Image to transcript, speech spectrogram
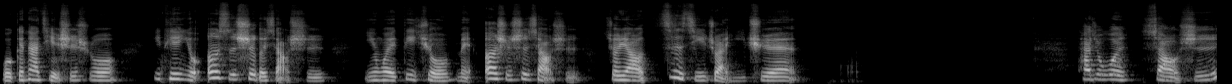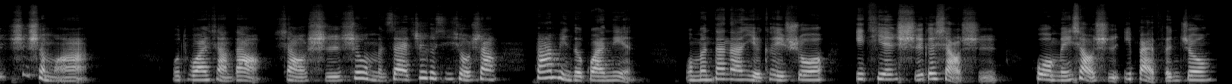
我跟他解释说，一天有二十四个小时，因为地球每二十四小时就要自己转一圈。他就问：“小时是什么啊？”我突然想到，小时是我们在这个星球上发明的观念。我们当然也可以说一天十个小时，或每小时一百分钟。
